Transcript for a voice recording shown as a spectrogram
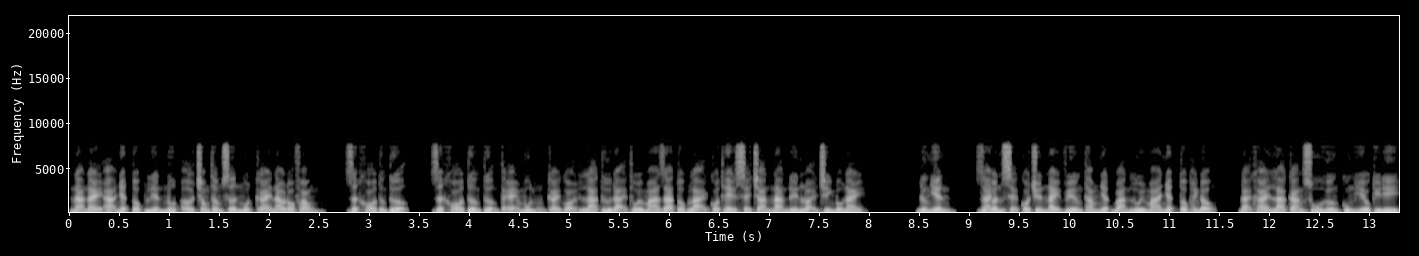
nã này ạ nhất tộc liền nút ở trong thâm sơn một cái nào đó phòng, rất khó tưởng tượng, rất khó tưởng tượng tại mùn cái gọi là tứ đại thối ma gia tộc lại có thể sẽ chán nản đến loại trình độ này. Đương nhiên giai ẩn sẽ có chuyến này viếng thăm nhật bản lui ma nhất tộc hành động đại khái là càng xu hướng cùng hiếu kỳ đi.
